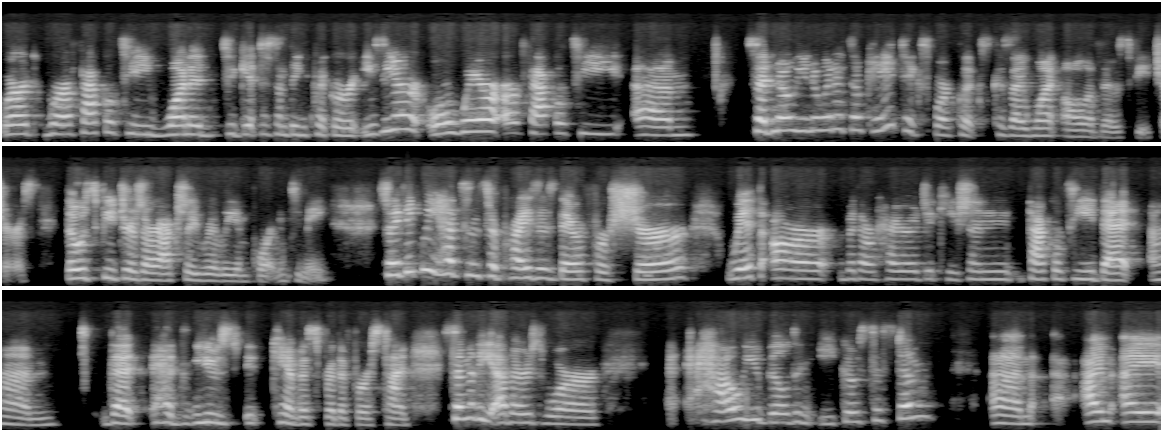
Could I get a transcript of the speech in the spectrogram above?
where, where our faculty wanted to get to something quicker or easier, or where our faculty um, said, no, you know what, it's okay, it takes four clicks because I want all of those features. Those features are actually really important to me. So I think we had some surprises there for sure with our with our higher education faculty that um, that had used Canvas for the first time. Some of the others were how you build an ecosystem um, I'm, I,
